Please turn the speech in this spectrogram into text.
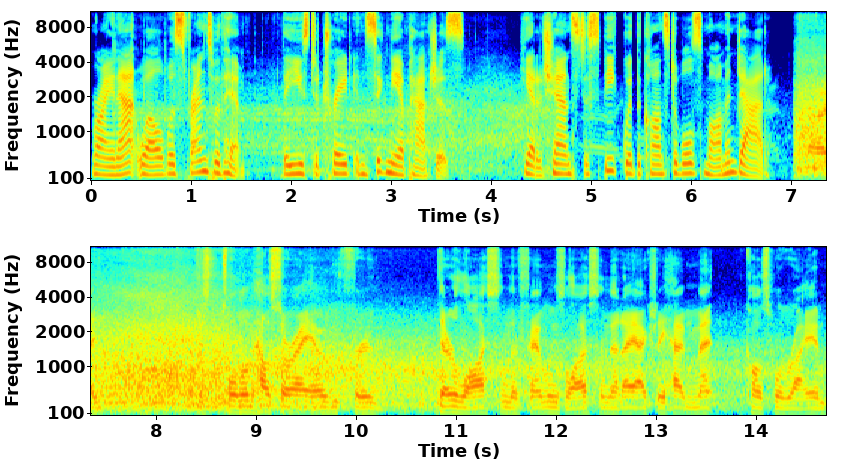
Ryan Atwell was friends with him. They used to trade insignia patches. He had a chance to speak with the constable's mom and dad. I just told them how sorry I am for their loss and their family's loss, and that I actually had met Constable Ryan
